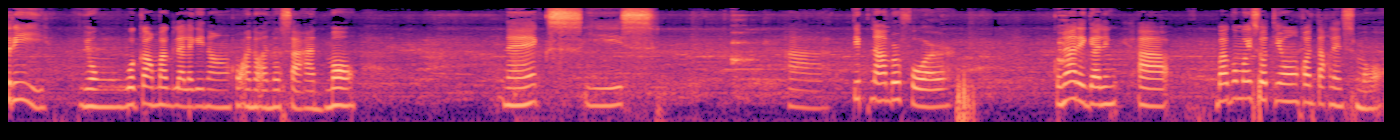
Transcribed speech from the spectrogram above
3. Yung huwag kang maglalagay ng kung ano-ano sa hand mo. Next is uh, tip number 4. Kunwari, galing, uh, bago mo isuot yung contact lens mo,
